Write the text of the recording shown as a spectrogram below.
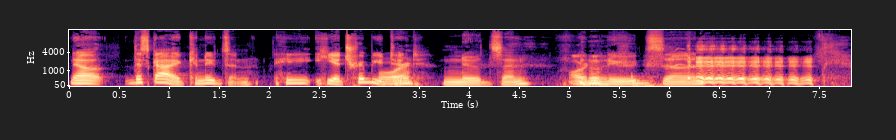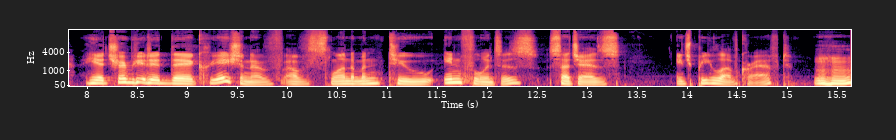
Now, this guy Knudsen, he he Or attributed Nudson. or Knudsen. he attributed the creation of of Slenderman to influences such as H.P. Lovecraft, mm-hmm.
